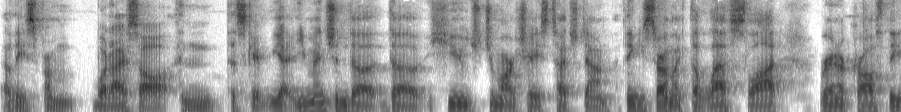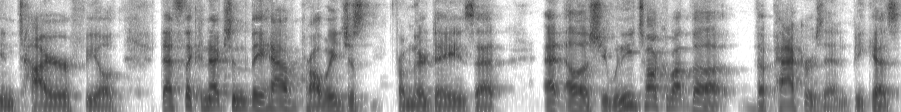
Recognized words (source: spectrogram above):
at least from what I saw in this game. Yeah, you mentioned the the huge Ja'Marr Chase touchdown. I think he started like the left slot, ran across the entire field. That's the connection that they have, probably just from their days at at LSU. We need to talk about the the Packers end because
